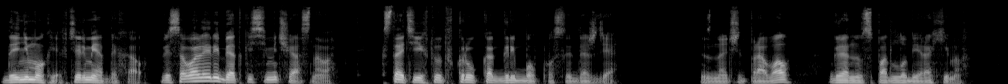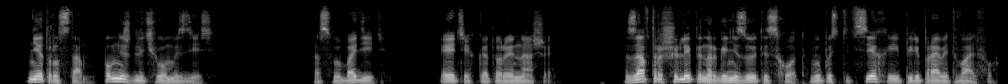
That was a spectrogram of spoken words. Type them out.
да и не мог я, в тюрьме отдыхал. Рисовали ребятки семичастного. Кстати, их тут в круг, как грибов после дождя». «Значит, провал?» — глянул с-под Рахимов. «Нет, Рустам, помнишь, для чего мы здесь?» «Освободить. Этих, которые наши. Завтра Шелепин организует исход, выпустит всех и переправит в Альфу.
